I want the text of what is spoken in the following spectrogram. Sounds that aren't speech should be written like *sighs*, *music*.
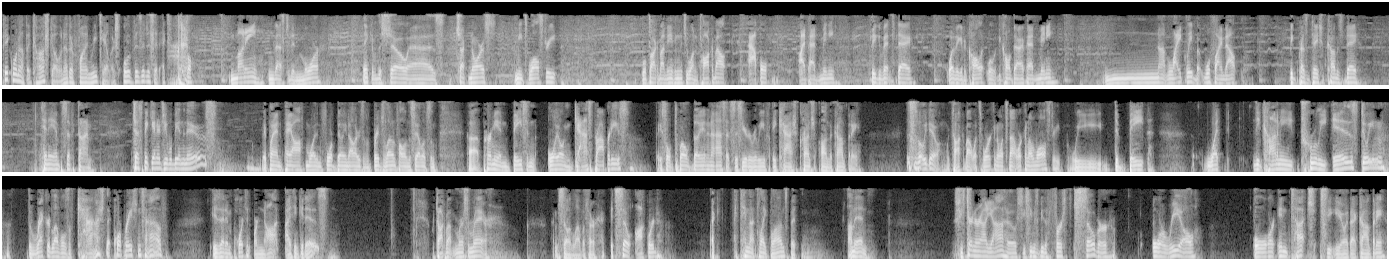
Pick one up at Costco and other fine retailers, or visit us at X. Money invested in more. Think of the show as Chuck Norris meets Wall Street. We'll talk about anything that you want to talk about. Apple, iPad Mini, big event today. What are they going to call it? What would be called the iPad Mini? Mm, not likely, but we'll find out. Big presentation comes today, 10 a.m. Pacific time. Chesapeake Energy will be in the news. They plan to pay off more than $4 billion of a bridge loan following the sale of some uh, Permian Basin oil and gas properties. They sold 12 billion in assets this year to relieve a cash crunch on the company. This is what we do. We talk about what's working and what's not working on Wall Street. We debate what the economy truly is doing, the record levels of cash that corporations have. Is that important or not? I think it is. We talk about Marissa Mayer. I'm so in love with her. It's so awkward. Like I tend not to like blondes, but I'm in. She's turning around Yahoo. She seems to be the first sober or real or in touch CEO at that company.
